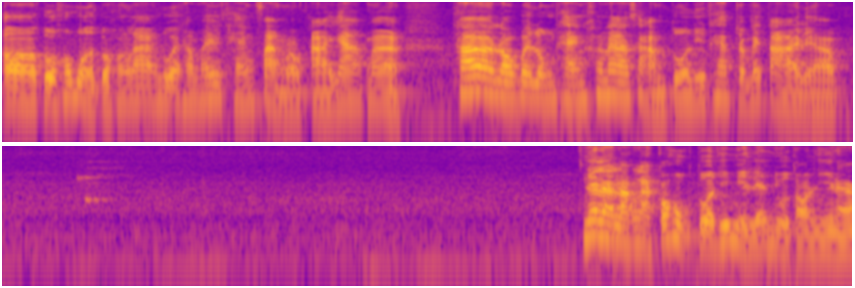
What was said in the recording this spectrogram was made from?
เอ่อตัวข้างบนกับตัวข้างล่างด้วยทำให้แทงฝั่งเราตายยากมาก ถ้าเราไปลงแทงข้างหน้าสามตัวนี้แทบจะไม่ตายเลยครับ นี่แหละหลักๆก็หกตัวที่หมีเล่นอยู่ตอนนี้นะ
